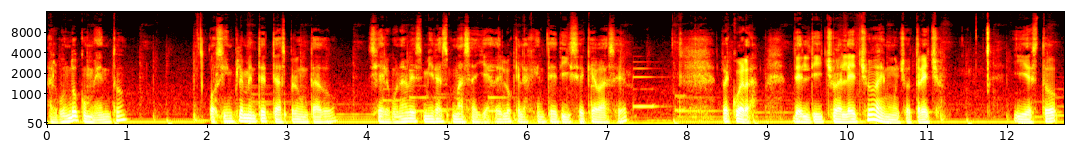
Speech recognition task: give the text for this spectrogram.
¿Algún documento? ¿O simplemente te has preguntado si alguna vez miras más allá de lo que la gente dice que va a hacer? Recuerda, del dicho al hecho hay mucho trecho. Y esto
